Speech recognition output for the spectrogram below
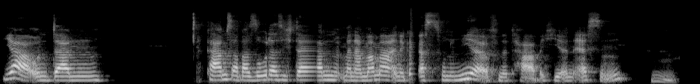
Ja, und dann kam es aber so, dass ich dann mit meiner Mama eine Gastronomie eröffnet habe hier in Essen. Hm.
